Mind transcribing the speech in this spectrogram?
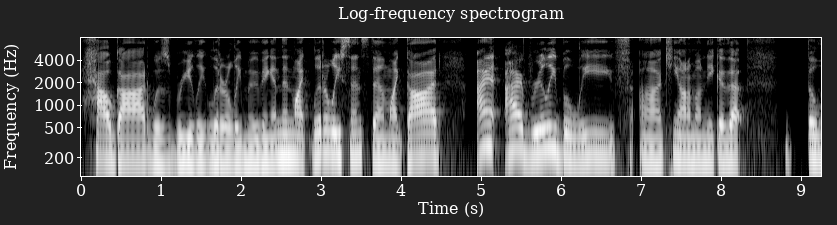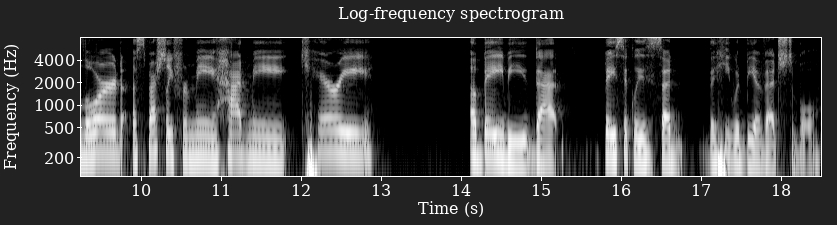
how God was really literally moving, and then like literally since then, like God, I I really believe, uh, Keon and Monica, that the Lord, especially for me, had me carry a baby that basically said that he would be a vegetable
